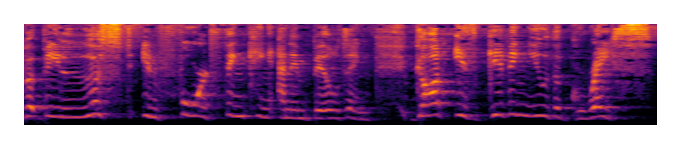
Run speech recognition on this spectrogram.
but be loosed in forward thinking and in building. God is giving you the grace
